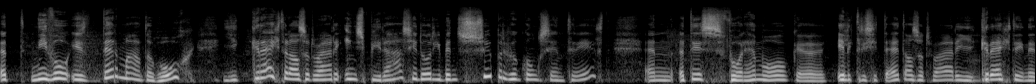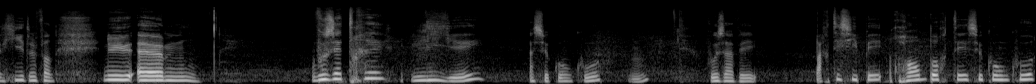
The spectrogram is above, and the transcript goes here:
het niveau is dermate hoog. Je krijgt er als het ware inspiratie door. Je bent super geconcentreerd. En het is voor hem ook uh, elektriciteit als het ware. Je krijgt energie ervan. Nu, um, vous êtes très lié à ce concours. Vous avez participé, remporté ce concours.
